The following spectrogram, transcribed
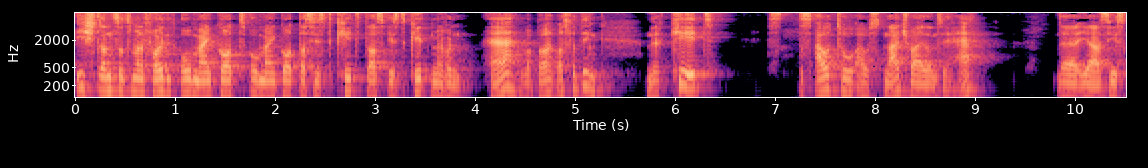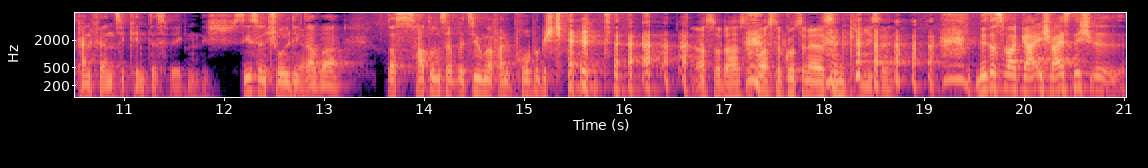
ich dann so zu meiner Freundin, oh mein Gott, oh mein Gott, das ist Kit, das ist Kit. Und Freundin, hä? Was, was für Ding? Und der Kit, das Auto aus Knight Rider. Und sie, hä? Äh, ja, sie ist kein Fernsehkind, deswegen. Ich, sie ist entschuldigt, aber das hat unsere Beziehung auf eine Probe gestellt. Achso, da hast, du- warst du kurz in einer Sinnkrise. nee, das war geil. Ich weiß nicht, äh,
